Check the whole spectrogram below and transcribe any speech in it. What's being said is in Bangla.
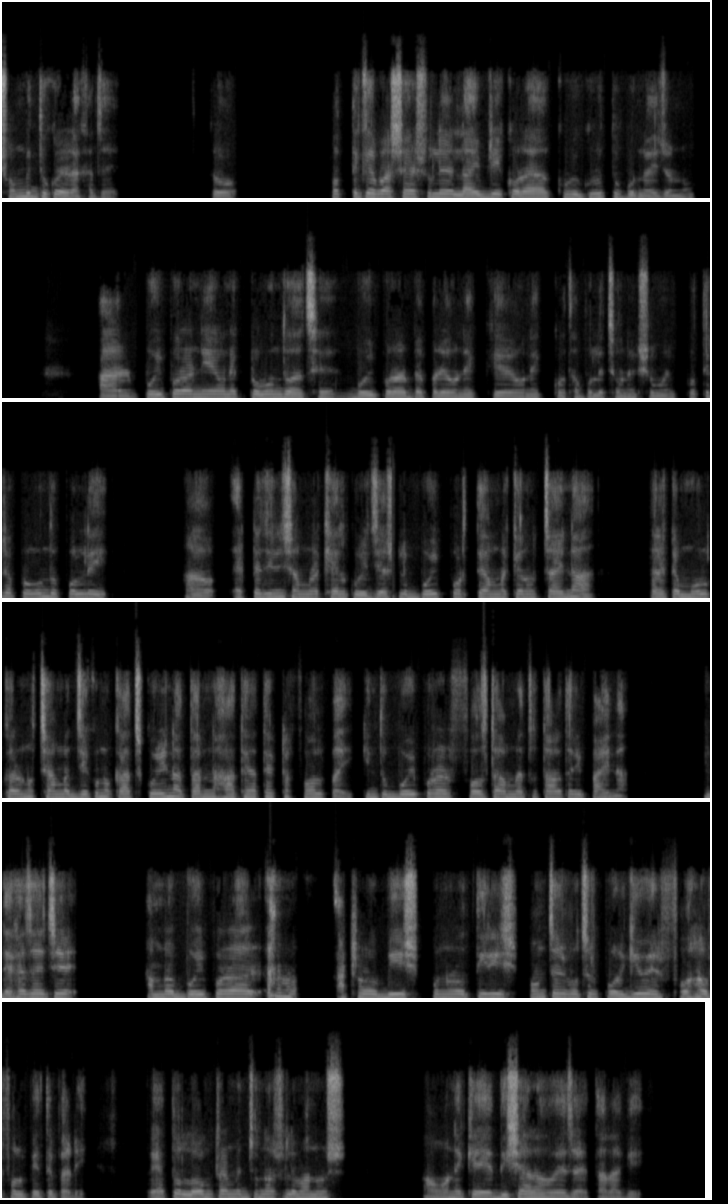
সমৃদ্ধ করে রাখা যায়। তো প্রত্যেকের বাসায় আসলে লাইব্রেরি করা খুবই গুরুত্বপূর্ণ এই জন্য আর বই পড়া নিয়ে অনেক প্রবন্ধ আছে। বই পড়ার ব্যাপারে অনেকে অনেক কথা বলেছে অনেক সময়। প্রতিটা প্রবন্ধ পড়লেই একটা জিনিস আমরা খেয়াল করি যে আসলে বই পড়তে আমরা কেন চাই না? তার একটা মূল কারণ হচ্ছে আমরা যেকোনো কাজ করি না তার না হাতে, হাতে একটা ফল পাই। কিন্তু বই পড়ার ফলটা আমরা এত তাড়াতাড়ি পাই না। দেখা যায় যে আমরা বই পড়ার ১৮, ২০, ১৫, ৩০, ৫০ বছর পর গিয়েও এর ফলাফল পেতে পারি। তো এত লং টার্মের জন্য আসলে মানুষ অনেকে দিশেহারা হয়ে যায় তার আগেই।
